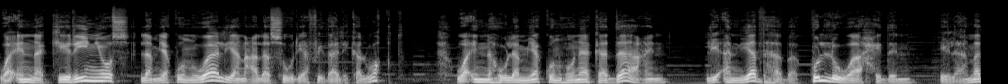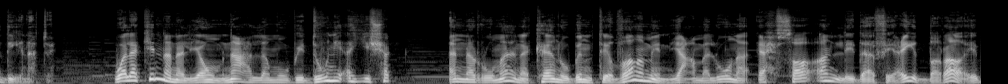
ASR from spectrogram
وإن كيرينيوس لم يكن واليا على سوريا في ذلك الوقت. وإنه لم يكن هناك داع لأن يذهب كل واحد إلى مدينته. ولكننا اليوم نعلم بدون أي شك أن الرومان كانوا بانتظام يعملون إحصاء لدافعي الضرائب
